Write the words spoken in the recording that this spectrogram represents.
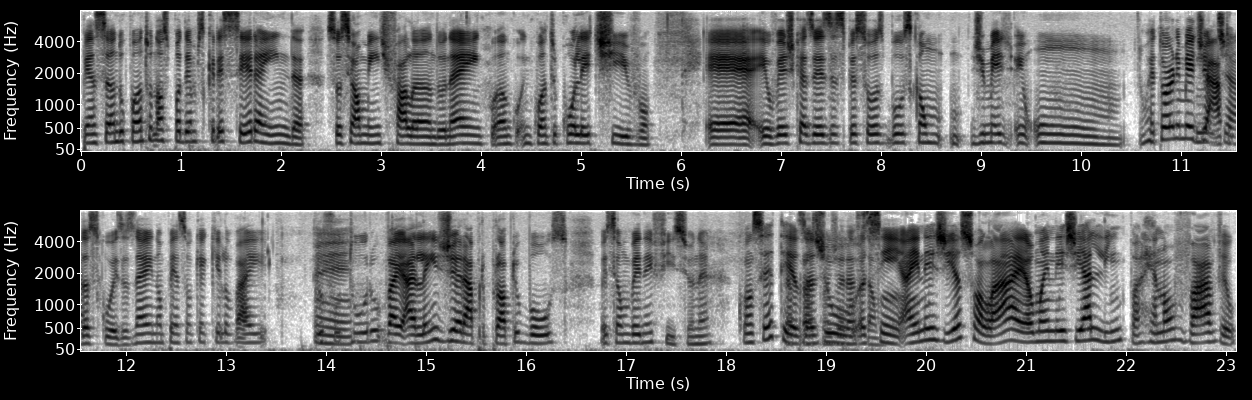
pensando o quanto nós podemos crescer ainda, socialmente falando, né? Enquanto, enquanto coletivo. É, eu vejo que às vezes as pessoas buscam de um, um retorno imediato, imediato das coisas, né? E não pensam que aquilo vai para o é. futuro, vai além de gerar para o próprio bolso, vai ser um benefício, né? Com certeza, Ju. Geração. Assim, a energia solar é uma energia limpa, renovável,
